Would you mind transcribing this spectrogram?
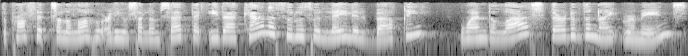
the Prophet ﷺ said that إِذَا كَانَ ثُلُثُ اللَّيْلِ الْبَاقِي when the last third of the night remains,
